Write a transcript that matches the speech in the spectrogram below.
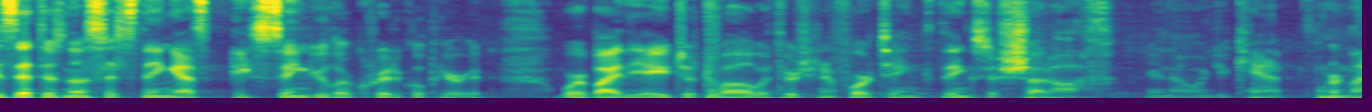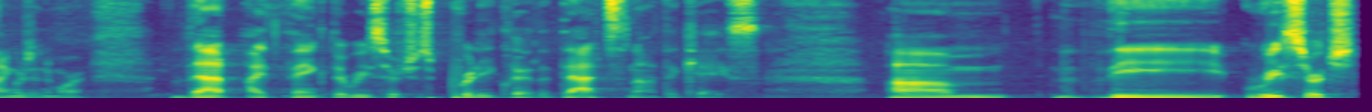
is that there's no such thing as a singular critical period, where by the age of 12 or 13 or 14, things just shut off, you know, and you can't learn language anymore. That, I think the research is pretty clear that that's not the case. Um, the research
